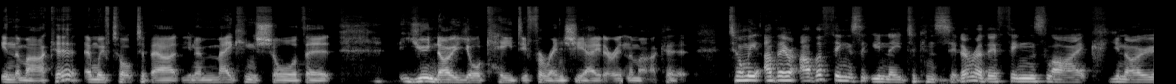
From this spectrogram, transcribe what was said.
in the market and we've talked about you know making sure that you know your key differentiator in the market tell me are there other things that you need to consider are there things like you know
